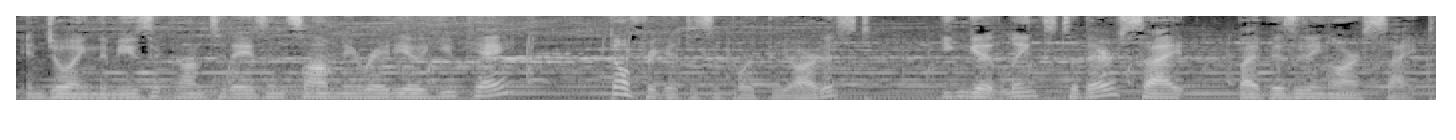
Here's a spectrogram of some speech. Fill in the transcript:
Enjoying the music on today's Insomnia Radio UK? Don't forget to support the artist. You can get links to their site by visiting our site,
